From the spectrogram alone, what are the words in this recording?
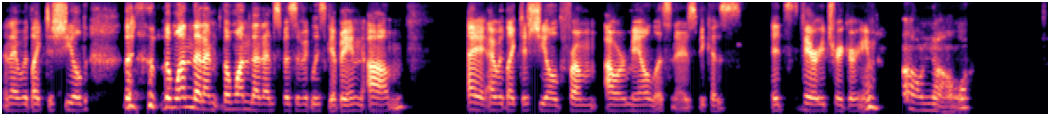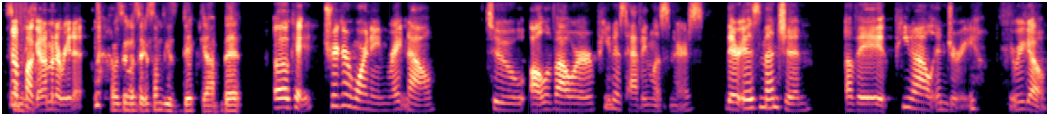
And I would like to shield the the one that I'm the one that I'm specifically skipping. Um I, I would like to shield from our male listeners because it's very triggering. oh no. No, fuck it, I'm gonna read it. I was gonna say somebody's dick got bit. Okay, trigger warning right now to all of our penis having listeners. There is mention of a penile injury. Here we go.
